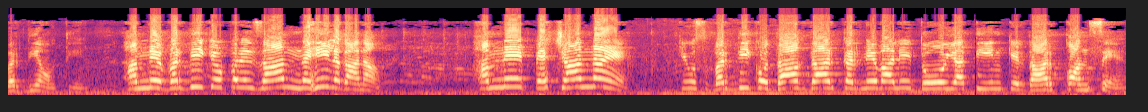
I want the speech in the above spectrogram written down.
वर्दियाँ होती हैं। हमने वर्दी के ऊपर इल्ज़ाम नहीं लगाना। हमने पहचानना है कि उस वर्दी को दागदार करने वाले दो या तीन किरदार कौन से हैं।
